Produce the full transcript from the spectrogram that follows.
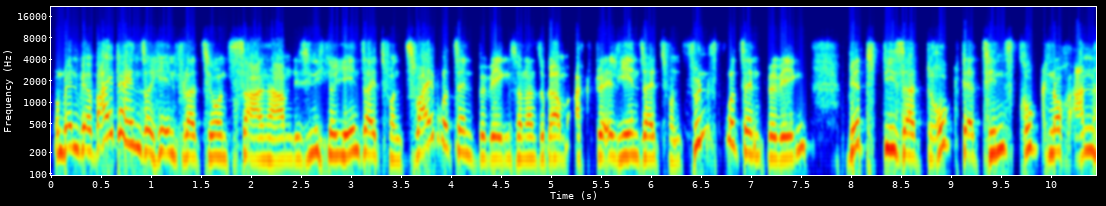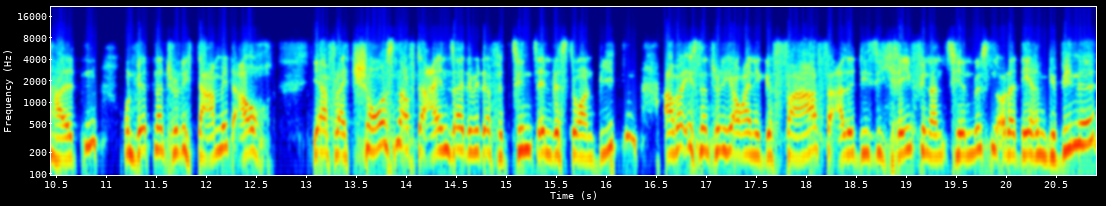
Und wenn wir weiterhin solche Inflationszahlen haben, die sich nicht nur jenseits von zwei Prozent bewegen, sondern sogar aktuell jenseits von fünf Prozent bewegen, wird dieser Druck, der Zinsdruck noch anhalten und wird natürlich damit auch ja vielleicht Chancen auf der einen Seite wieder für Zinsinvestoren Investoren bieten, aber ist natürlich auch eine Gefahr für alle, die sich refinanzieren müssen oder deren Gewinne,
